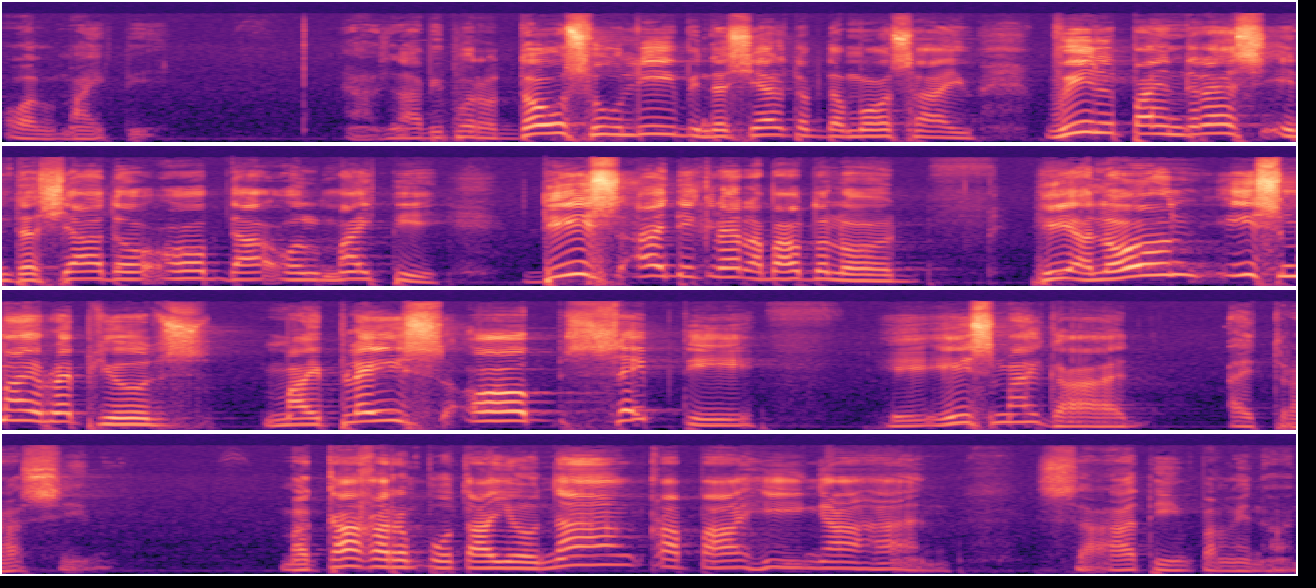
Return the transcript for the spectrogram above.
Almighty. Yan, Sinabi po those who live in the shelter of the Most High will find rest in the shadow of the Almighty. This I declare about the Lord. He alone is my refuge, my place of safety. He is my God. I trust Him. Magkakaroon po tayo ng kapahingahan sa ating Panginoon.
